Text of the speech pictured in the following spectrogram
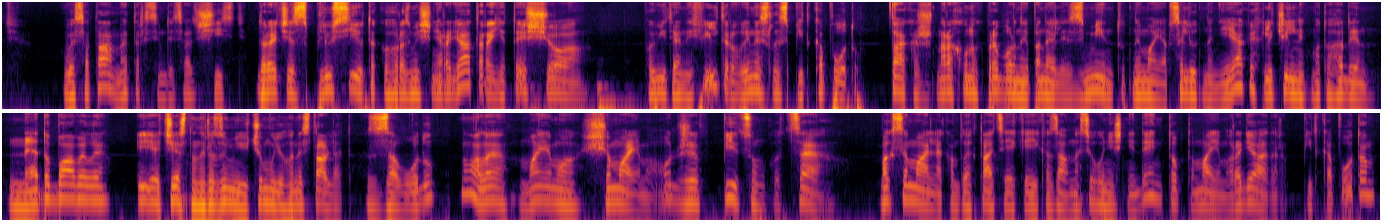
висота 1,76 м. До речі, з плюсів такого розміщення радіатора є те, що повітряний фільтр винесли з-під капоту. Також на рахунок приборної панелі змін тут немає абсолютно ніяких, лічильник мотогодин не додали. І я чесно не розумію, чому його не ставлять з заводу. Ну але маємо, що маємо. Отже, в підсумку це максимальна комплектація, як я і казав, на сьогоднішній день. Тобто маємо радіатор під капотом,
